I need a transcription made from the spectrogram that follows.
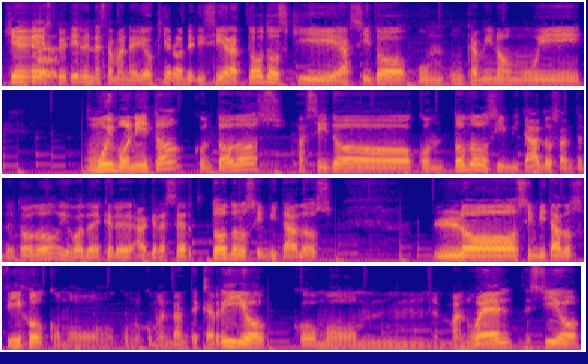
quiero despedir en esta manera. Yo quiero decir a todos que ha sido un, camino muy, muy bonito con todos. Ha sido con todos los invitados, antes de todo. Y voy a agradecer a todos los invitados. Los invitados fijos, como, como el comandante Carrillo, como mm, Manuel de CIO,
